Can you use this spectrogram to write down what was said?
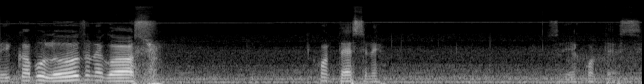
Meio cabuloso o negócio. Acontece, né? Isso aí acontece.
